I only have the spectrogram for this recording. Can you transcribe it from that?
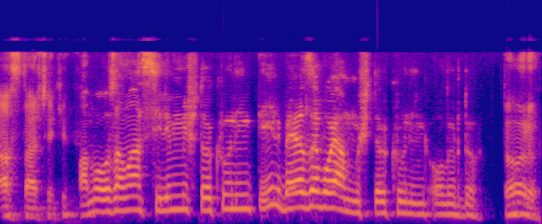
Astar çekip. Ama o zaman silinmiş De Kooning değil, beyaza boyanmış De Kooning olurdu. Doğru.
